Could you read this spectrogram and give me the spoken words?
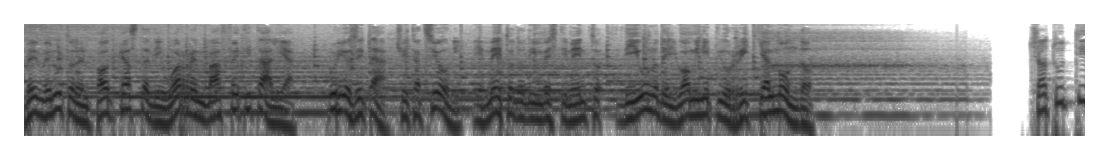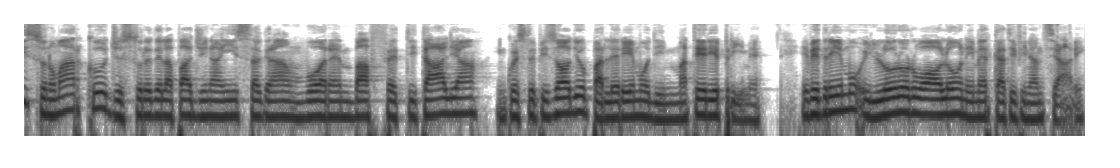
Benvenuto nel podcast di Warren Buffett Italia. Curiosità, citazioni e metodo di investimento di uno degli uomini più ricchi al mondo. Ciao a tutti, sono Marco, gestore della pagina Instagram Warren Buffett Italia. In questo episodio parleremo di materie prime e vedremo il loro ruolo nei mercati finanziari.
